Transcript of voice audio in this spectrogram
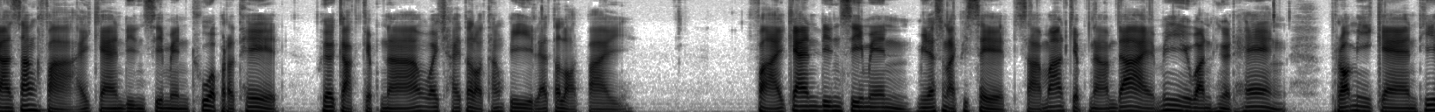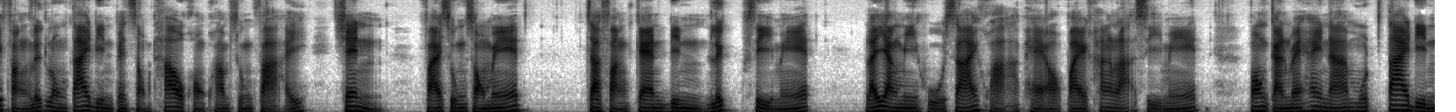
การสร้างฝายแกนดินซีเมนต์ทั่วประเทศ เพื่อกักเก็บน้ำไว้ใช้ตลอดทั้งปีและตลอดไป ฝายแกนดินซีเมนต์มีลักษณะพิเศษสามารถเก็บน้ำได้ไม่มีวันเหือดแห้ง เพราะมีแกนที่ฝังลึกลงใต้ดินเป็นสองเท่าของความสูงฝาย เช่น ฝายสูง 2 เมตร จะฝังแกนดินลึก 4 เมตร และยังมีหูซ้ายขวาแผ่ออกไปข้างละ 4 เมตร ป้องกันไม่ให้น้ำมุดใต้ดิน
